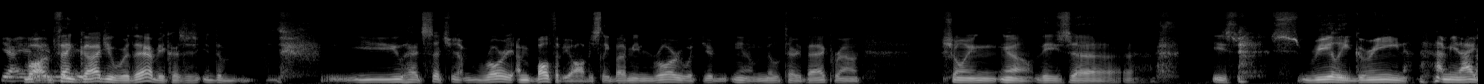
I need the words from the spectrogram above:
yeah. Well, thank God you were there because the you had such you know, Rory. I mean, both of you obviously, but I mean Rory with your you know military background, showing you know these uh these really green. I mean, I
